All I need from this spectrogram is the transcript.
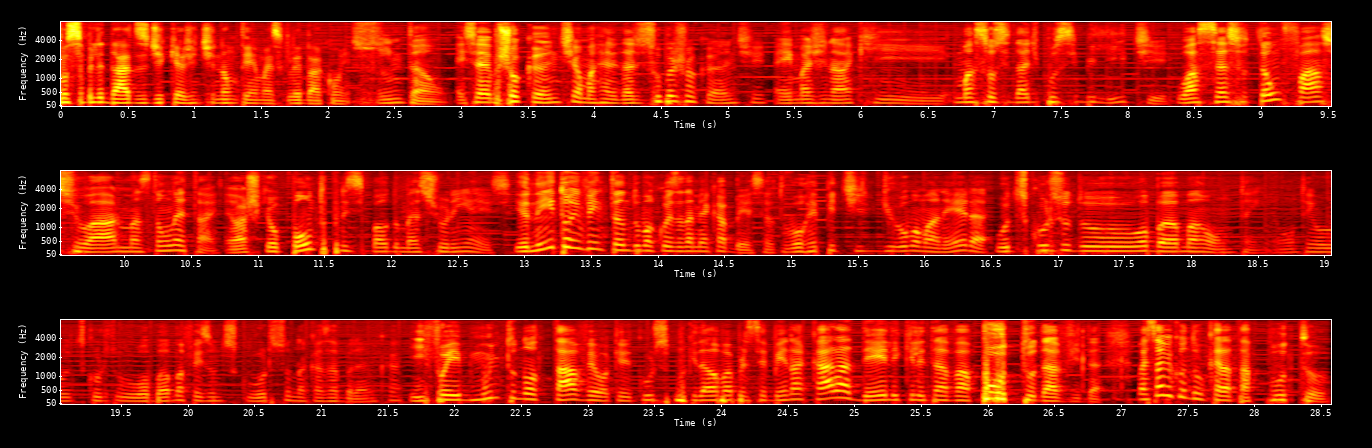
Possibilidades de que a gente não tenha mais que lidar com isso. Então, isso é chocante, é uma realidade super chocante. É imaginar que uma sociedade possibilite o acesso tão fácil a armas tão letais. Eu acho que o ponto principal do mass shooting é esse. Eu nem tô inventando uma coisa da minha cabeça. Eu vou repetir de alguma maneira o discurso do Obama ontem. Ontem o discurso, o Obama fez um discurso na Casa Branca e foi muito notável aquele curso porque dava pra perceber na cara dele que ele tava puto da vida. Mas sabe quando o cara tá puto?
